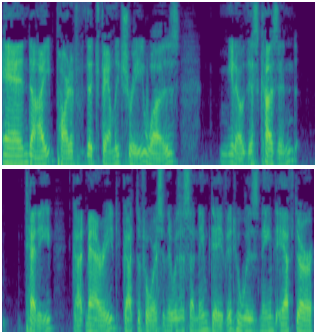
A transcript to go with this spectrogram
And I, part of the family tree was, you know, this cousin, Teddy, got married, got divorced, and there was a son named David who was named after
